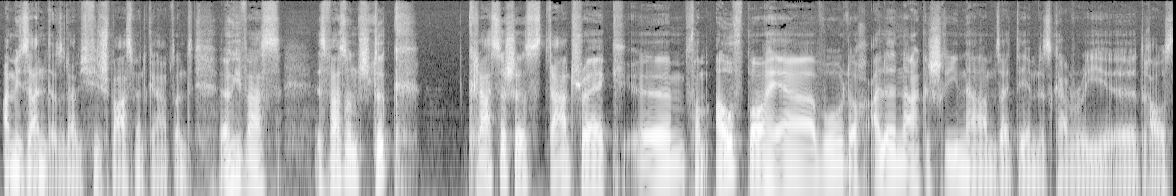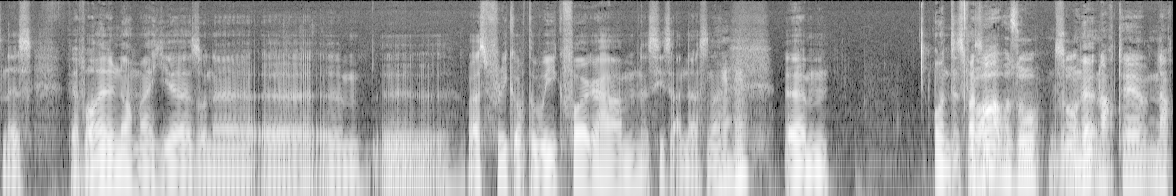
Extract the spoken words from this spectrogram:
amüsant, also da habe ich viel Spaß mit gehabt und irgendwie war es, es war so ein Stück klassisches Star Trek ähm, vom Aufbau her, wo doch alle nachgeschrien haben, seitdem Discovery äh, draußen ist. Wir wollen nochmal hier so eine äh, ähm, äh, was Freak of the Week Folge haben. Das hieß anders, ne? Mhm. Ähm, und es war Ja, so, aber so, so, so ne? nach der, nach,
